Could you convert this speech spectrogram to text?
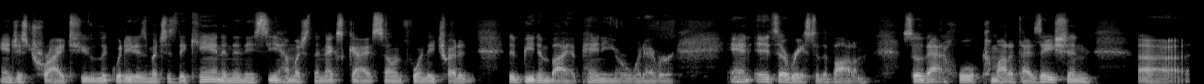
and just try to liquidate as much as they can. And then they see how much the next guy is selling for and they try to, to beat him by a penny or whatever. And it's a race to the bottom. So that whole commoditization uh,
